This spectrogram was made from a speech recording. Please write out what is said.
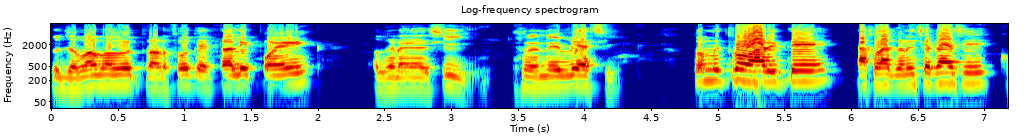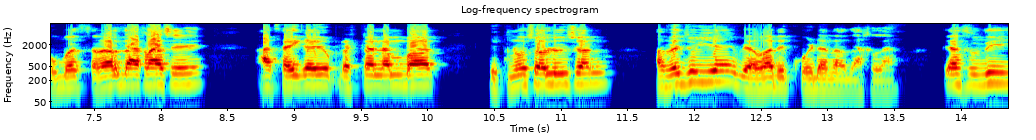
તો જવાબ આવ્યો ત્રણસો તેતાલીસ પોઈન્ટ ઓગણએસી નેવ્યાસી તો મિત્રો આ રીતે દાખલા ગણી શકાય છે. ખૂબ જ સરળ દાખલા છે. આ થઈ ગયો પ્રશ્ન નંબર એકનું સોલ્યુશન હવે જોઈએ વ્યવહારિક કોયડાના દાખલા. ત્યાં સુધી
